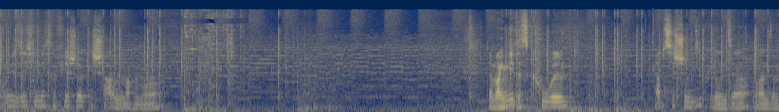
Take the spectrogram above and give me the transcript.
Irgendwie sehe ich nicht so viel Schaden machen, oder? Der Magnet ist cool. Gab es hier schon Deep Balloons, ja? Wahnsinn.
